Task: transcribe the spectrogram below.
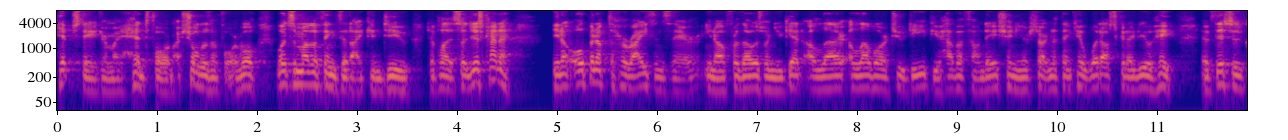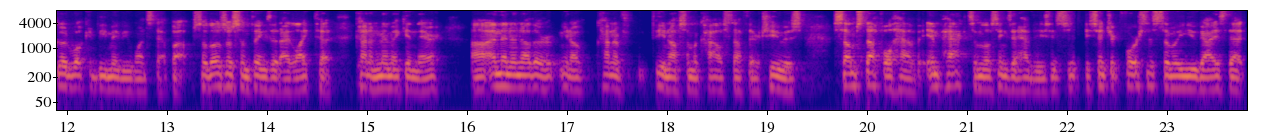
hip stage or my head forward, my shoulders are forward. Well, what's some other things that I can do to play? So just kind of you know, open up the horizons there. You know, for those when you get a, le- a, level or two deep, you have a foundation. You're starting to think, hey, what else could I do? Hey, if this is good, what could be maybe one step up? So those are some things that I like to kind of mimic in there. Uh, and then another, you know, kind of feeding off some of Kyle's stuff there too is some stuff will have impact. Some of those things that have these eccentric forces. Some of you guys that,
